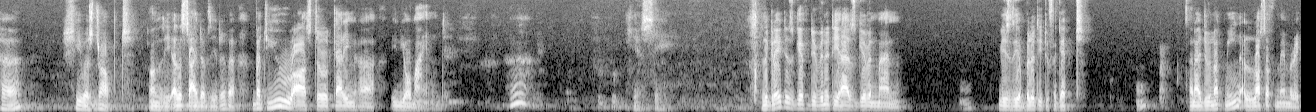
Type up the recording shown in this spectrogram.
her, she was dropped on the other side of the river, but you are still carrying her in your mind. Huh? You see. The greatest gift divinity has given man is the ability to forget. Hmm? And I do not mean a loss of memory,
